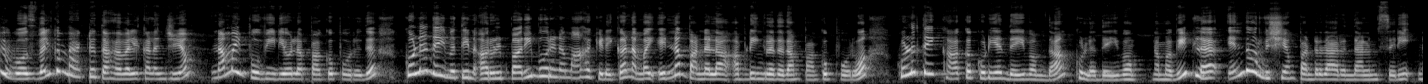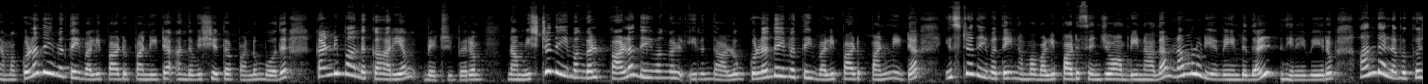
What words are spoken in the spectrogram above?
வியூவர்ஸ் வெல்கம் பேக் டு தகவல் களஞ்சியம் நம்ம இப்போ வீடியோவில் பார்க்க போகிறது குலதெய்வத்தின் அருள் பரிபூரணமாக கிடைக்க நம்ம என்ன பண்ணலாம் அப்படிங்கிறத தான் பார்க்க போகிறோம் குலத்தை காக்கக்கூடிய தெய்வம் தான் குலதெய்வம். நம்ம வீட்டில் எந்த ஒரு விஷயம் பண்ணுறதா இருந்தாலும் சரி நம்ம குலதெய்வத்தை வழிபாடு பண்ணிட்டு அந்த விஷயத்தை பண்ணும்போது கண்டிப்பாக அந்த காரியம் வெற்றி பெறும். நம் இஷ்ட தெய்வங்கள் பல தெய்வங்கள் இருந்தாலும் குலதெய்வத்தை வழிபாடு பண்ணிட்டு இஷ்ட தெய்வத்தை நம்ம வழிபாடு செஞ்சோம் அப்படின்னா தான் நம்மளுடைய வேண்டுதல் நிறைவேறும். அந்த அளவுக்கு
